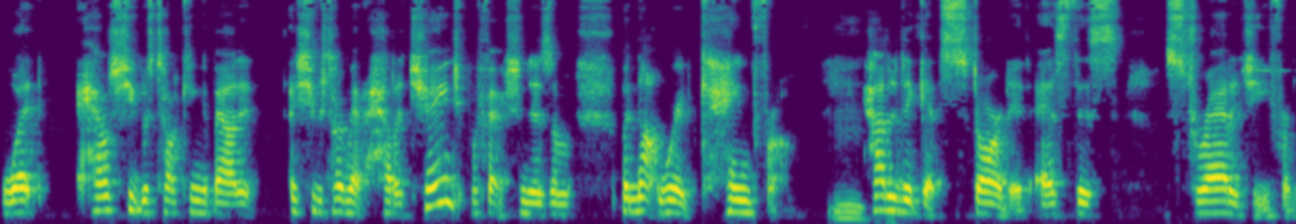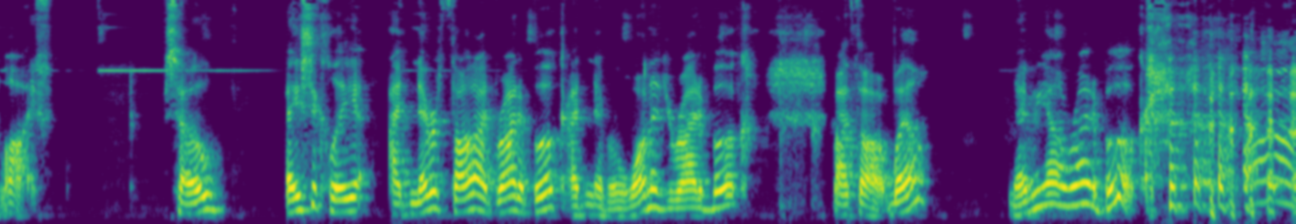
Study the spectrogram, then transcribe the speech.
what how she was talking about it. She was talking about how to change perfectionism, but not where it came from. Mm. How did it get started as this strategy for life? So basically, I'd never thought I'd write a book. I'd never wanted to write a book. I thought, well, maybe I'll write a book. oh, I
